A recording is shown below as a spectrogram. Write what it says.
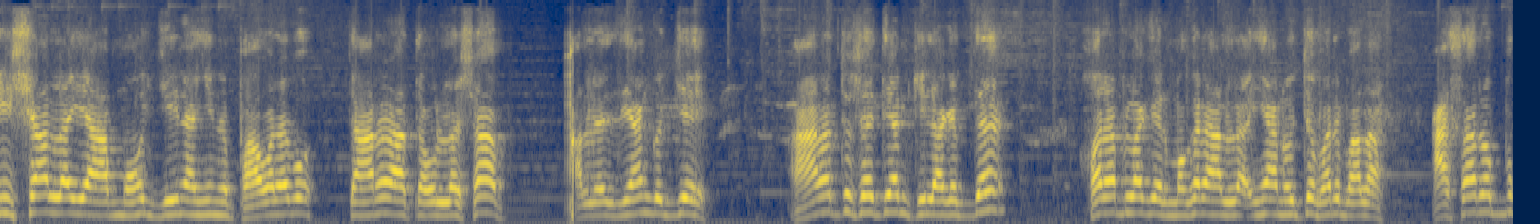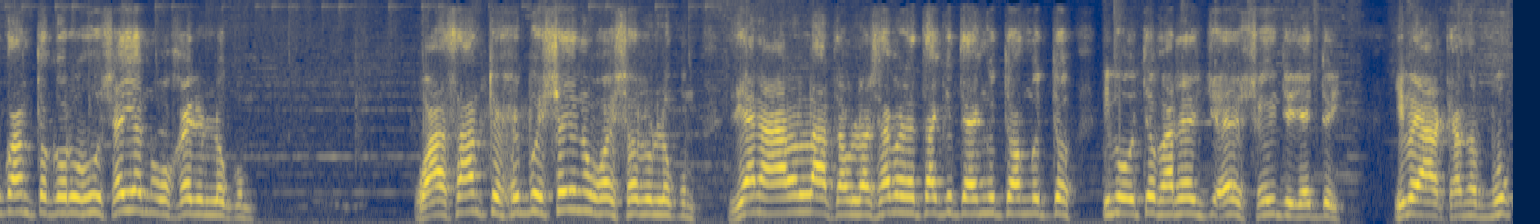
ইনশাল্লাহ ইয়া মই জিন আজিন পাওয়ার আবো তারা আতাউল্লাহ সাহ আল্লাহ জিয়ান করছে। আর তো সেতিয়ান কি লাগে দে? খারাপ লাগে, মগর আল্লাহ ইয়ান হইতে পারে বালা। আশা রব্বুকান্ত করু হু সাইয়ান ও খাইরুল লকুম। ওয়াসান তো হেবু সাইন ও সরুল লকুম। জিয়ান আর আল্লাহ আতাউল্লাহ সাহেবের তাকি তো অঙ্গিত অঙ্গিত ইবে হইতে পারে জ- শহীদ হয়ে যাইতই। ইবে আর কান বুক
